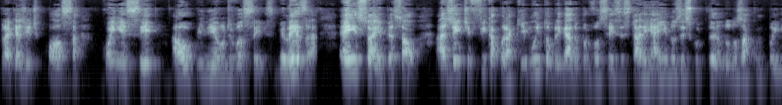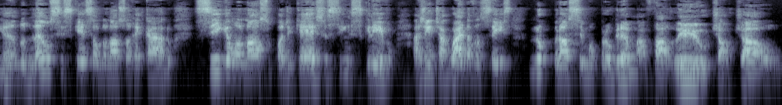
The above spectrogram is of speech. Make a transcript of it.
para que a gente possa conhecer a opinião de vocês, beleza? É isso aí, pessoal. A gente fica por aqui. Muito obrigado por vocês estarem aí nos escutando, nos acompanhando. Não se esqueçam do nosso recado. Sigam o nosso podcast, se inscrevam. A gente aguarda vocês no próximo programa. Valeu, tchau, tchau.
